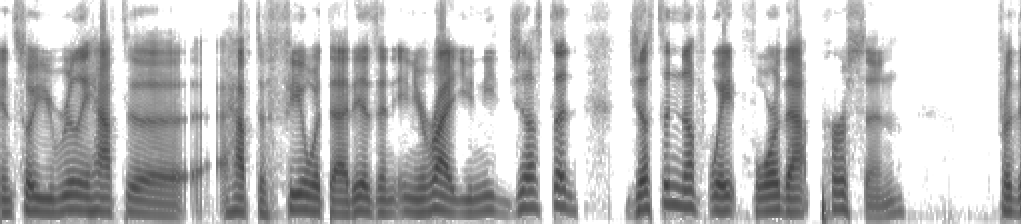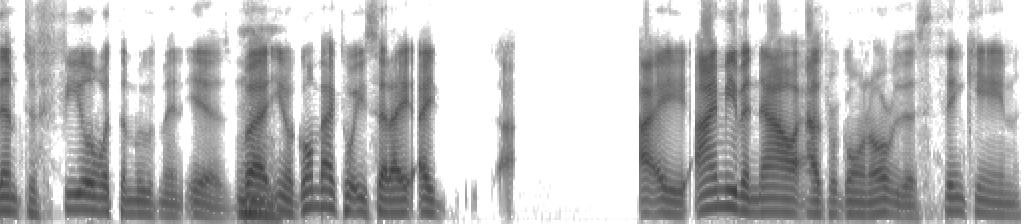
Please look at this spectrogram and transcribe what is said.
And so you really have to have to feel what that is. And, and you're right, you need just a just enough weight for that person for them to feel what the movement is. But Mhm. you know, going back to what you said, I I I I'm even now as we're going over this thinking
